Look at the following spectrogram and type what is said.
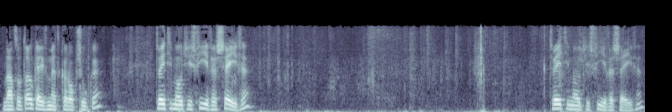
Laten we het ook even met elkaar opzoeken. 2 Timotheus 4, vers 7. 2 Timotheus 4, vers 7.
